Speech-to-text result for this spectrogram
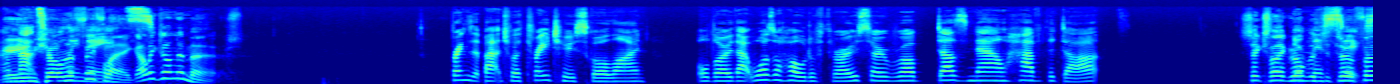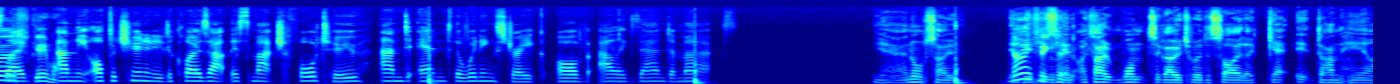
And Game that's show all on the he fifth leg. Alexander Merkx. Brings it back to a 3 2 scoreline. Although that was a hold of throw, so Rob does now have the dart Six leg in Robert this to throw first. leg Game on. and the opportunity to close out this match 4 2 and end the winning streak of Alexander Merkx. Yeah, and also you'll be thinking, I don't want to go to a decider. Get it done here.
